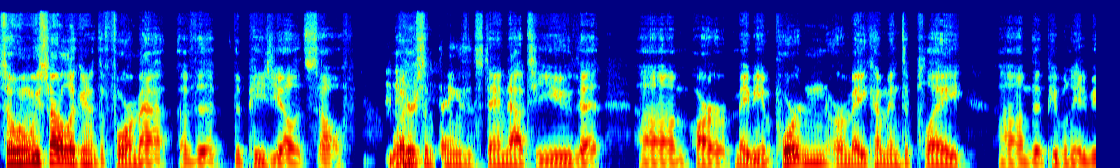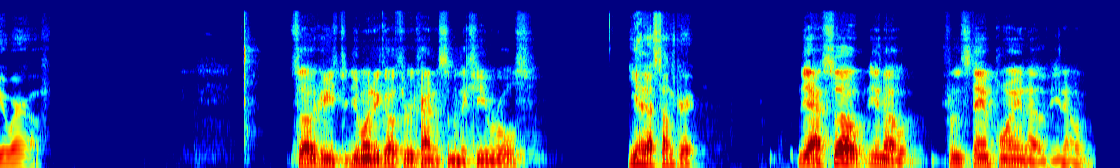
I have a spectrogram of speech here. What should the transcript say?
So when we start looking at the format of the the PGL itself, what are some things that stand out to you that um, are maybe important or may come into play um, that people need to be aware of? So you, you want to go through kind of some of the key rules? Yeah, that sounds great. Yeah. So, you know, from the standpoint of, you know,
